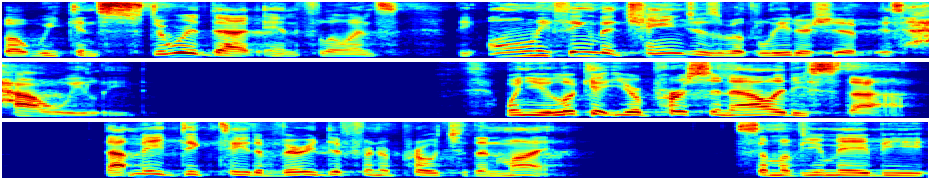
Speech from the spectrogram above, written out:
but we can steward that influence the only thing that changes with leadership is how we lead. When you look at your personality style, that may dictate a very different approach than mine. Some of you may be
